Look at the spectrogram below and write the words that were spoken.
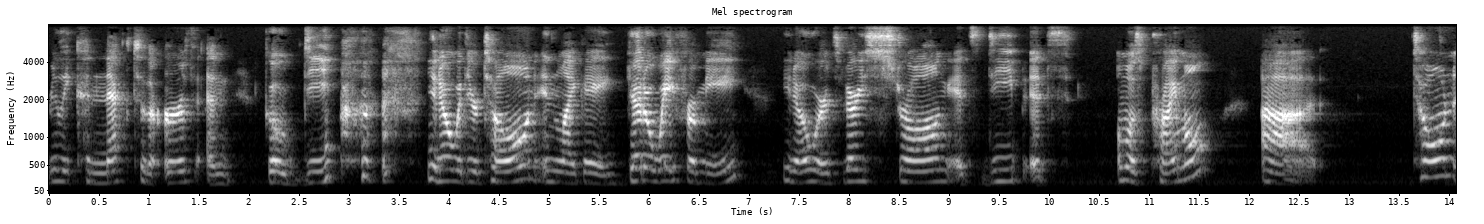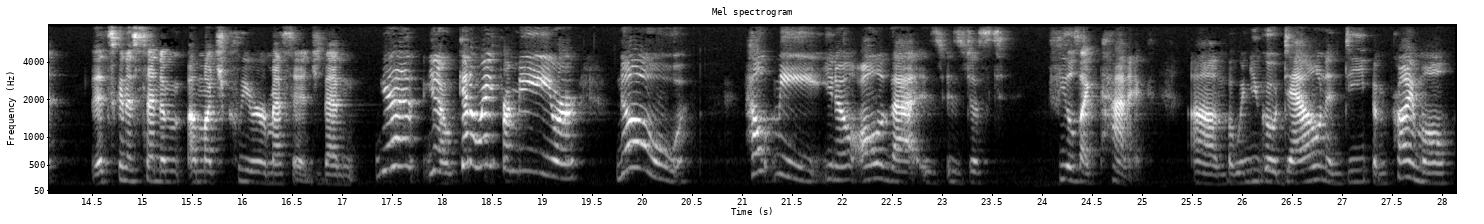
really connect to the earth and go deep you know with your tone in like a get away from me you know where it's very strong it's deep it's almost primal uh, tone it's going to send a, a much clearer message than yeah you know get away from me or no help me you know? All of that is is just feels like panic. Um, but when you go down and deep and primal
